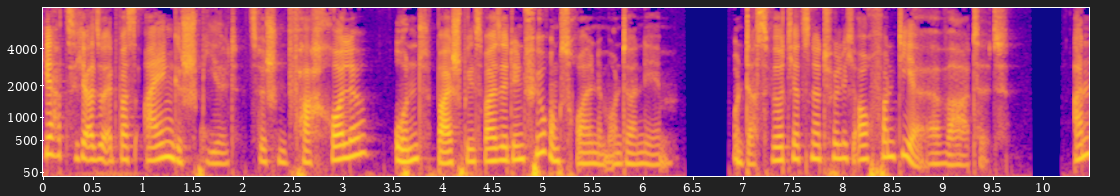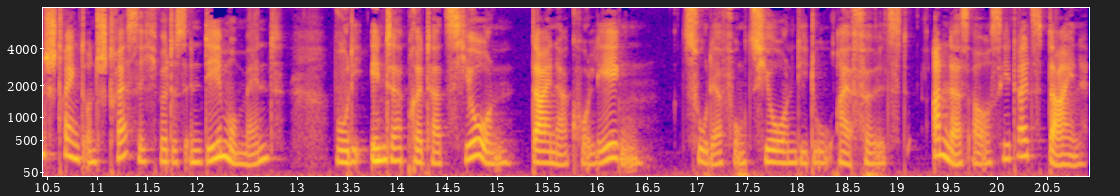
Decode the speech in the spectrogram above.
Hier hat sich also etwas eingespielt zwischen Fachrolle und beispielsweise den Führungsrollen im Unternehmen. Und das wird jetzt natürlich auch von dir erwartet. Anstrengend und stressig wird es in dem Moment, wo die Interpretation deiner Kollegen zu der Funktion, die du erfüllst, anders aussieht als deine.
